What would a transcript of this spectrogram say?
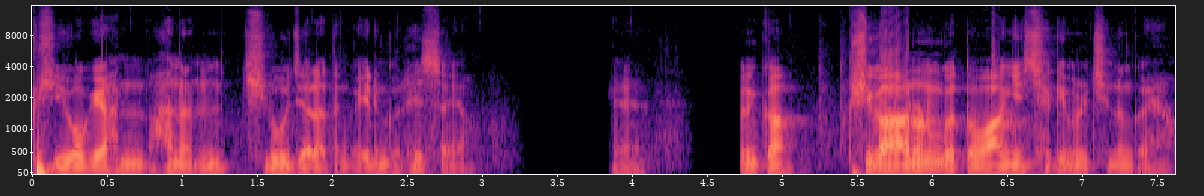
비 오게 한, 하는 기후제라든가 이런 걸 했어요. 예. 그러니까 비가 안 오는 것도 왕이 책임을 지는 거예요.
